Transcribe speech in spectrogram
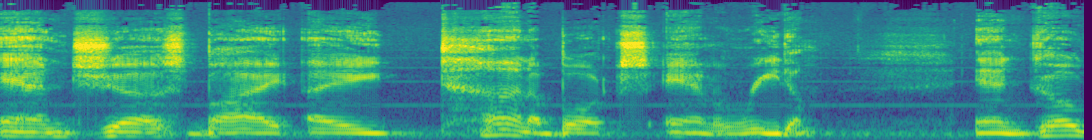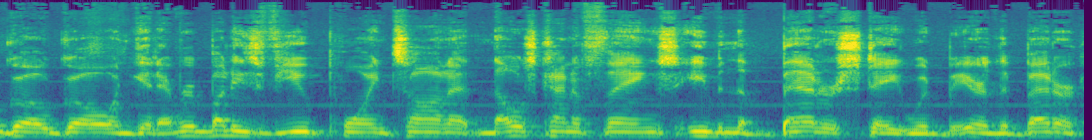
and just buy a ton of books and read them and go, go, go and get everybody's viewpoints on it and those kind of things, even the better state would be, or the better,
